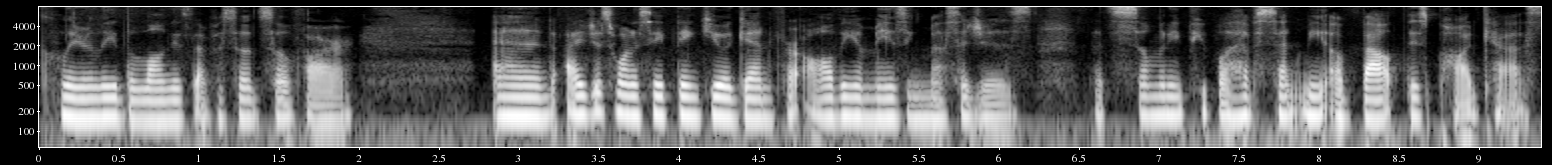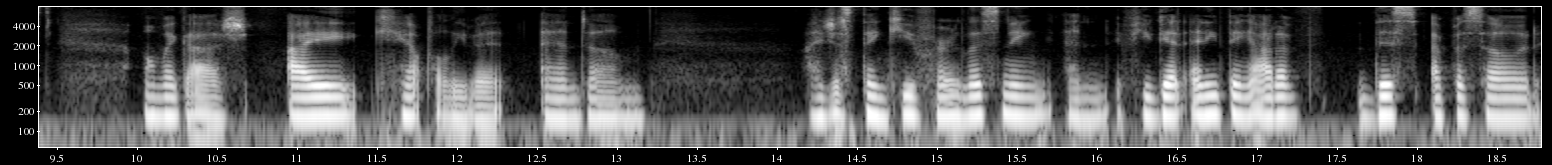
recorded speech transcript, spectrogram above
clearly the longest episode so far. And I just want to say thank you again for all the amazing messages that so many people have sent me about this podcast. Oh my gosh, I can't believe it. And um, I just thank you for listening. And if you get anything out of this episode,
